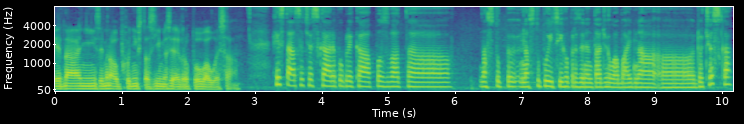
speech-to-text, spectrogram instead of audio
jednání, zejména obchodních vztazí mezi Evropou a USA. Chystá se Česká republika pozvat nastup, nastupujícího prezidenta Joea Bidena do Česka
